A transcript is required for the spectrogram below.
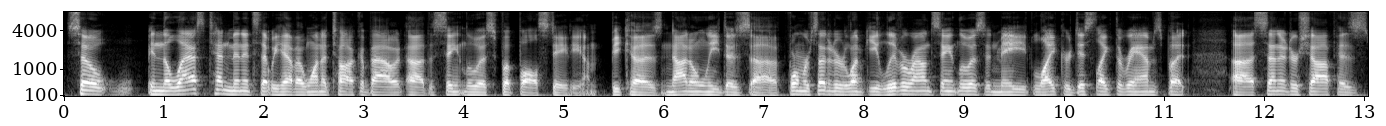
So, in the last 10 minutes that we have, I want to talk about uh, the St. Louis football stadium because not only does uh, former Senator Lembke live around St. Louis and may like or dislike the Rams, but uh, Senator Schaaf has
